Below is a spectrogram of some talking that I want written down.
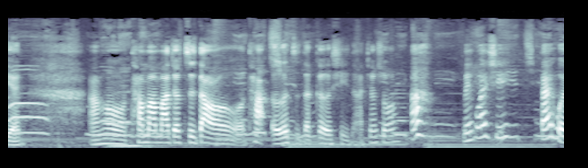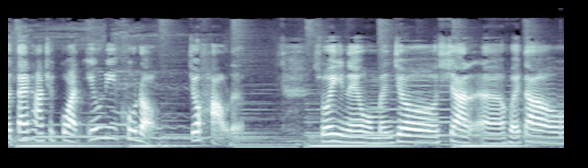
边，然后他妈妈就知道他儿子的个性啊，就说啊，没关系，待会带他去逛 Uniqlo 就好了。所以呢，我们就下呃回到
